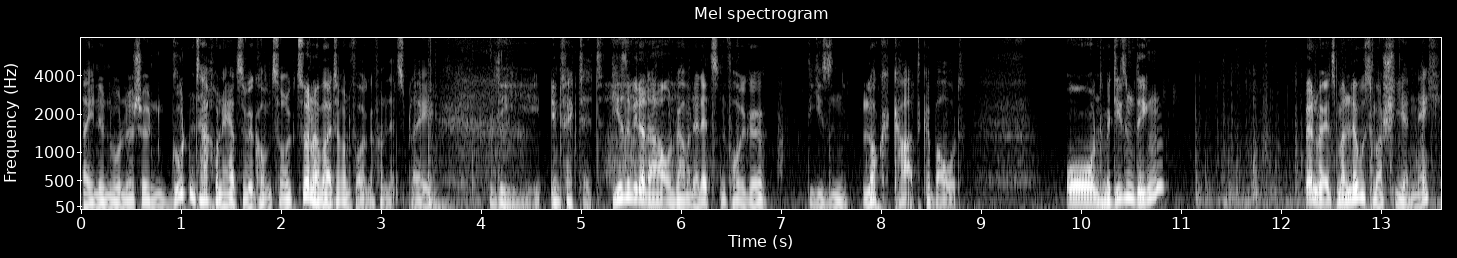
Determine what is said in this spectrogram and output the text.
Einen wunderschönen guten Tag und herzlich willkommen zurück zu einer weiteren Folge von Let's Play The Infected. Wir sind wieder da und wir haben in der letzten Folge diesen Lockkart gebaut. Und mit diesem Ding werden wir jetzt mal losmarschieren, nicht?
